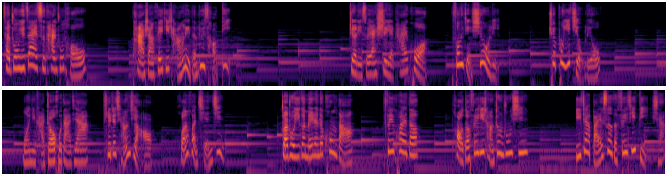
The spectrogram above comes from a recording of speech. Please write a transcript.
才终于再次探出头，踏上飞机场里的绿草地。这里虽然视野开阔，风景秀丽，却不宜久留。莫妮卡招呼大家贴着墙角，缓缓前进。抓住一个没人的空档，飞快的跑到飞机场正中心一架白色的飞机底下。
